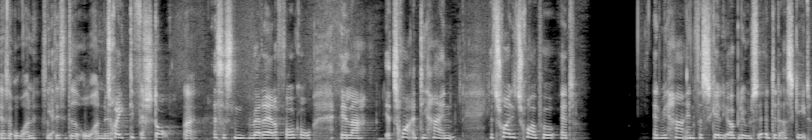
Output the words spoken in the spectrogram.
altså ordene, som ja, decideret ordene. Jeg tror ikke, de forstår, ja. Nej. altså sådan, hvad der er, der foregår. Eller jeg tror, at de har en, jeg tror, at de tror på, at, at vi har en forskellig oplevelse af det, der er sket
